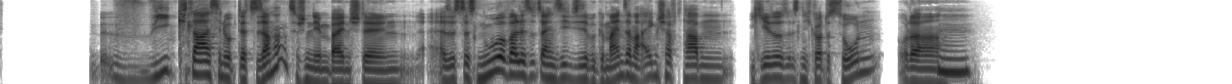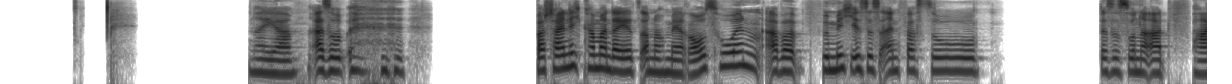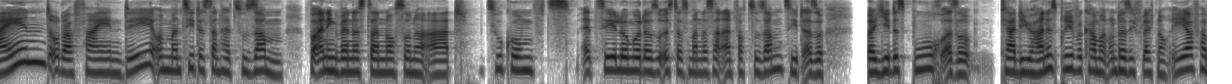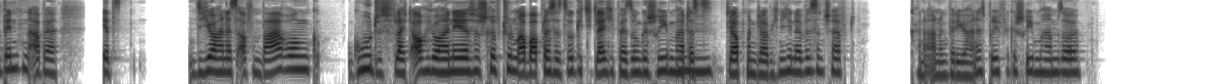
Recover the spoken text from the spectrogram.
Wie klar ist denn überhaupt der Zusammenhang zwischen den beiden Stellen? Also ist das nur, weil es sozusagen sie diese gemeinsame Eigenschaft haben, Jesus ist nicht Gottes Sohn? Oder? Mhm. Naja, also wahrscheinlich kann man da jetzt auch noch mehr rausholen, aber für mich ist es einfach so, das ist so eine Art Feind oder Feinde und man zieht das dann halt zusammen. Vor allen Dingen, wenn das dann noch so eine Art Zukunftserzählung oder so ist, dass man das dann einfach zusammenzieht. Also, weil jedes Buch, also klar, die Johannesbriefe kann man unter sich vielleicht noch eher verbinden, aber jetzt die Johannes-Offenbarung, gut, ist vielleicht auch johannäisches Schrifttum, aber ob das jetzt wirklich die gleiche Person geschrieben hat, das Mhm. glaubt man, glaube ich, nicht in der Wissenschaft. Keine Ahnung, wer die Johannesbriefe geschrieben haben soll.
